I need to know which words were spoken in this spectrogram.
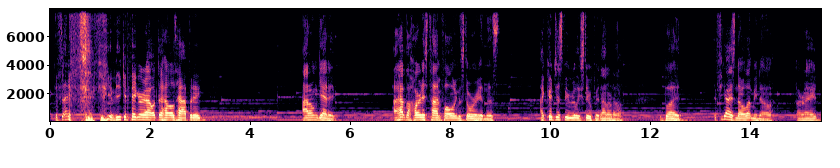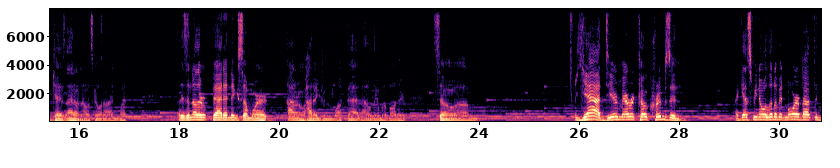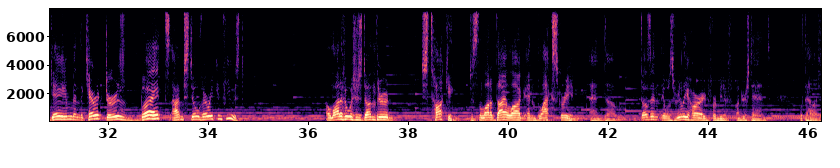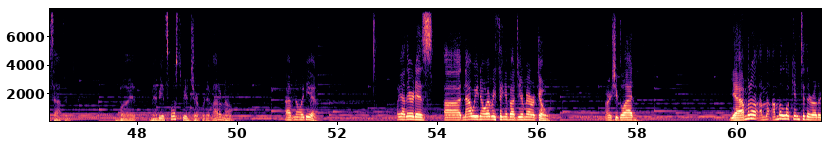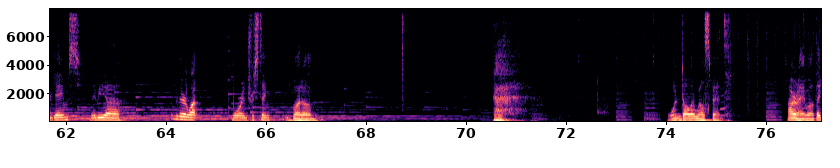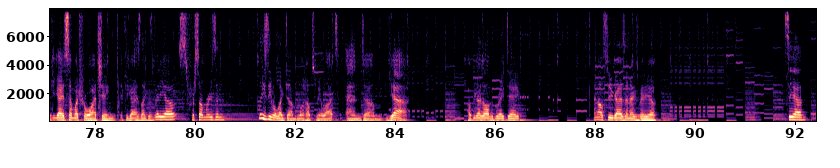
If, if, if, you, if you can figure out what the hell is happening, I don't get it. I have the hardest time following the story in this. I could just be really stupid. I don't know. But if you guys know, let me know. All right? Because I don't know what's going on. But there's another bad ending somewhere. I don't know how to even unlock that. I don't think I'm going to bother. So, um, yeah, Dear Mariko Crimson. I guess we know a little bit more about the game and the characters, but I'm still very confused. A lot of it was just done through just talking, just a lot of dialogue and black screen, and um, doesn't. It was really hard for me to understand what the hell just happened. But maybe it's supposed to be interpretive. I don't know. I have no idea. But yeah, there it is. Uh, now we know everything about Dear Mariko. Aren't you glad? Yeah, I'm gonna I'm, I'm gonna look into their other games. Maybe uh maybe they're a lot more interesting, but um One dollar well spent. Alright, well, thank you guys so much for watching. If you guys like this video, for some reason, please leave a like down below. It helps me a lot. And, um, yeah. Hope you guys all have a great day. And I'll see you guys in the next video. See ya.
